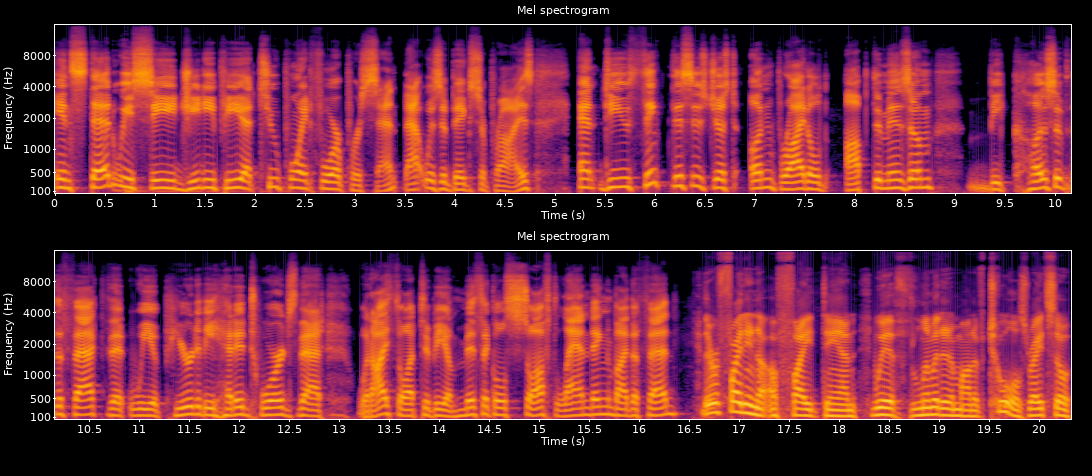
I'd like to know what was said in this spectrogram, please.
Instead, we see GDP at 2.4%. That was a big surprise. And do you think this is just unbridled optimism because of the fact that we appear to be headed towards that, what I thought to be a mythical soft landing by the Fed? They're fighting a fight, Dan, with limited amount of tools, right? So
